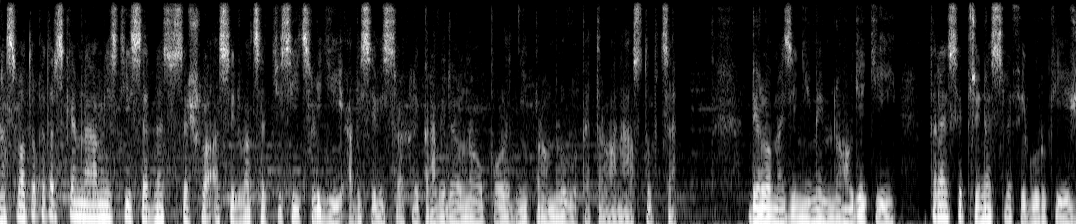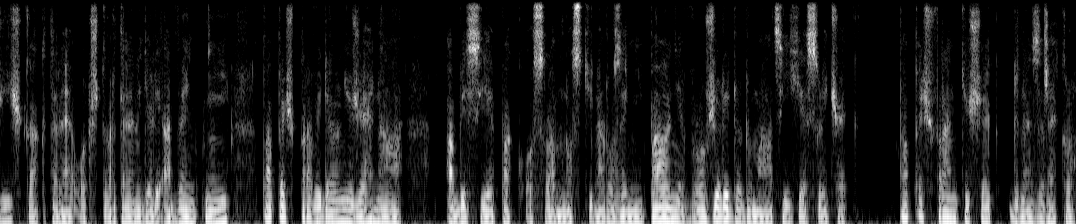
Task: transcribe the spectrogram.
Na svatopetrském náměstí se dnes sešlo asi 20 tisíc lidí, aby si vyslechli pravidelnou polední promluvu Petrova nástupce. Bylo mezi nimi mnoho dětí, které si přinesly figurky Ježíška, které od čtvrté neděli adventní papež pravidelně žehná, aby si je pak o slavnosti narození páně vložili do domácích jesliček. Papež František dnes řekl.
